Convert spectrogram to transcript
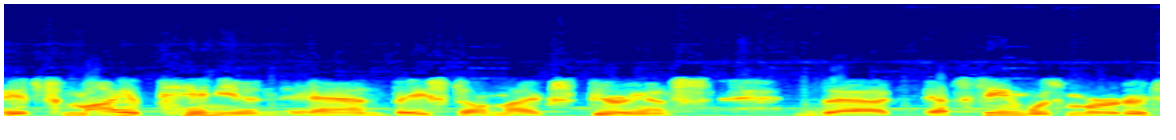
it's my opinion and based on my experience that Epstein was murdered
